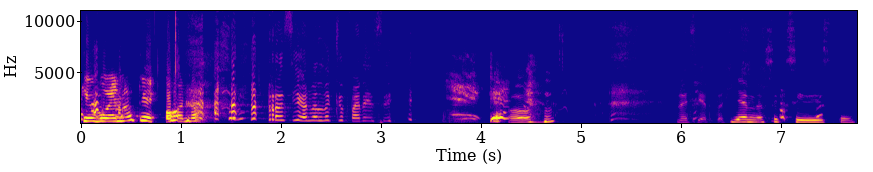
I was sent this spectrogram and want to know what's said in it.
Qué bueno que, oh no, Raciona lo que parece. Oh, No es cierto. ya nos exhibiste.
